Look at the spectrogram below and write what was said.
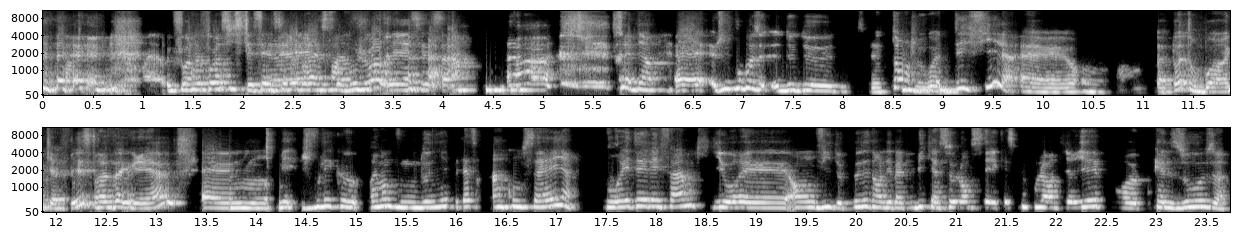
Il faut, faut insister, c'est les Brest pour vous joindre. C'est ça. Très bien. Euh, je vous propose de, de, le temps, je vois, défile. Euh, on, on papote, on boit un café, c'est très agréable. Euh, mais je voulais que vraiment que vous nous donniez peut-être un conseil pour aider les femmes qui auraient envie de peser dans le débat public à se lancer. Qu'est-ce que vous leur diriez pour, pour qu'elles osent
